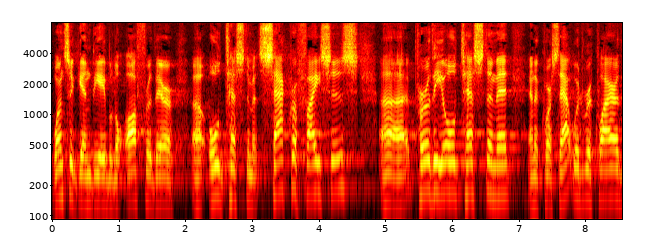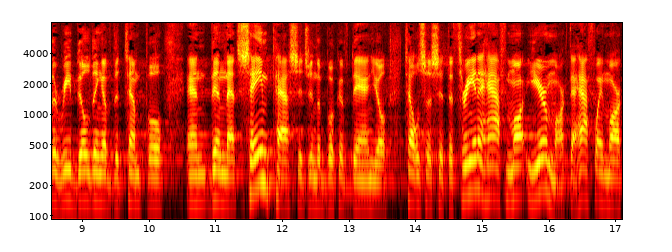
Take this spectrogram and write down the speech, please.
once again be able to offer their uh, Old Testament sacrifices uh, per the Old Testament. And of course, that would require the rebuilding of the temple. And then that same passage in the book of Daniel tells us at the three and a half year mark, the halfway mark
